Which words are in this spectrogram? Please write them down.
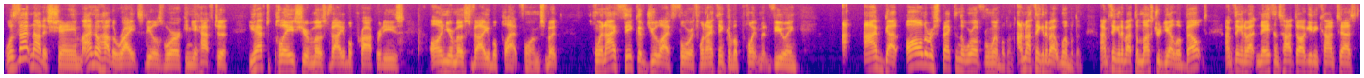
Was that not a shame? I know how the rights deals work, and you have to you have to place your most valuable properties on your most valuable platforms. But when I think of July 4th, when I think of appointment viewing, I've got all the respect in the world for Wimbledon. I'm not thinking about Wimbledon. I'm thinking about the mustard yellow belt. I'm thinking about Nathan's hot dog eating contest.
